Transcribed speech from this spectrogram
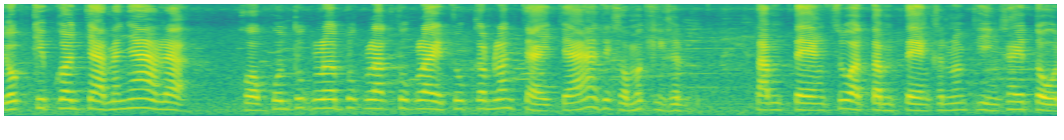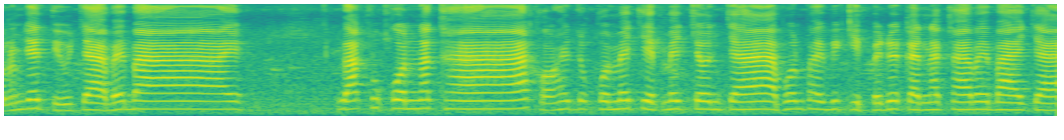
จบคลิปก่อนจ้ามันยาวแล้วขอบคุณทุกเลิฟทุกรักทุกไลทุกกำลังใจจ้าที่เขามากินตำแตงสวดตำแตงขนมจีนไข่โตน้ำเย็ดติ๋วจ้าบ๊ายบายรักทุกคนนะคะ ขอให้ทุกคนไม่เจ็บไม่จนจ้าพ้นภัยวิกฤตไปด้วยกันนะคะบ๊ายบายจ้า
